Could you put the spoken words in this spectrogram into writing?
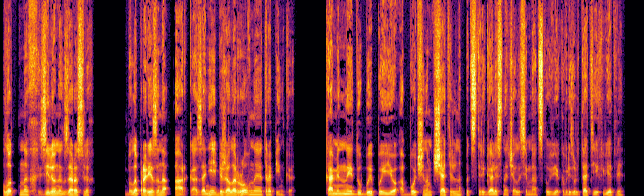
В плотных зеленых зарослях была прорезана арка, а за ней бежала ровная тропинка. Каменные дубы по ее обочинам тщательно подстригали с начала XVII века. В результате их ветви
